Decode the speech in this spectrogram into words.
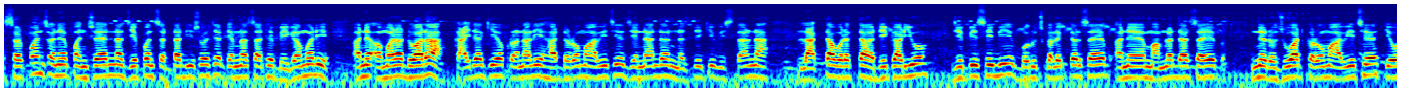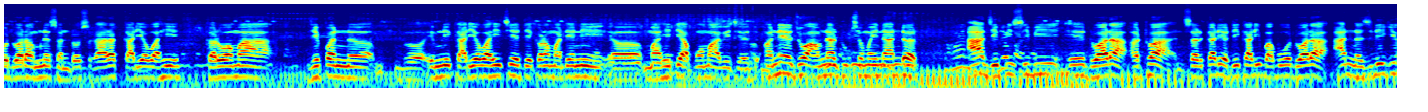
સરપંચ અને પંચાયતના જે પણ સત્તાધીશો છે તેમના સાથે ભેગા મળી અને અમારા દ્વારા કાયદાકીય પ્રણાલી હાથ ધરવામાં આવી છે, જેના અંદર નજદીકી વિસ્તારના લાગતા વળગતા અધિકારીઓ, જીપીસીબી, ભરૂચ કલેક્ટર સાહેબ અને મામલતદાર સાહેબને રજૂઆત કરવામાં આવી છે. તેઓ દ્વારા અમને સંતોષકારક કાર્યવાહી કરવામાં, જે પણ એમની કાર્યવાહી છે તે કરવા માટેની માહિતી આપવામાં આવી છે. અને જો આવનાર ટૂંક સમયના અંદર આ જીપીસીબી એ દ્વારા અથવા સરકારી અધિકારી બાબુઓ દ્વારા આ નજદીકી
